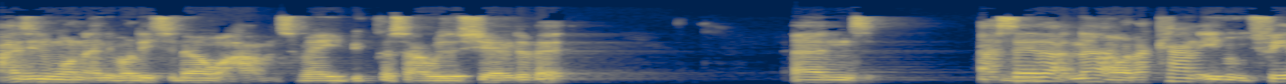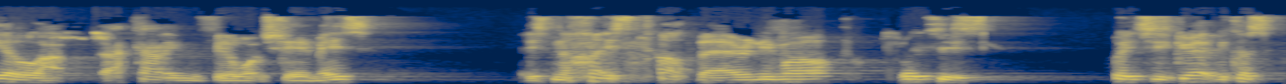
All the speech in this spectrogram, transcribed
I didn't want anybody to know what happened to me because I was ashamed of it. And I say that now, and I can't even feel that. I can't even feel what shame is. It's not. It's not there anymore, which is which is great because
